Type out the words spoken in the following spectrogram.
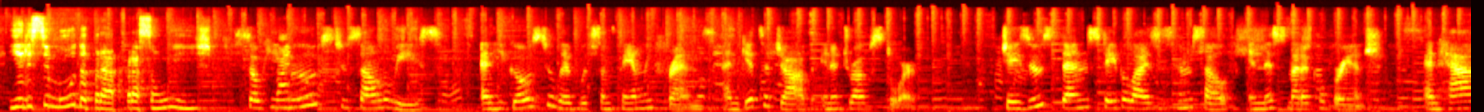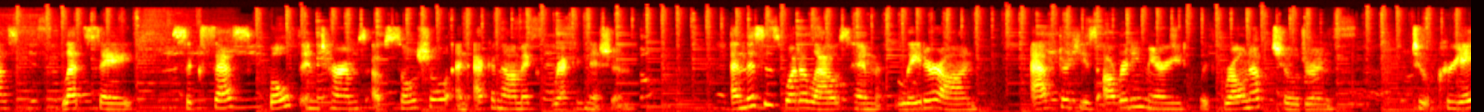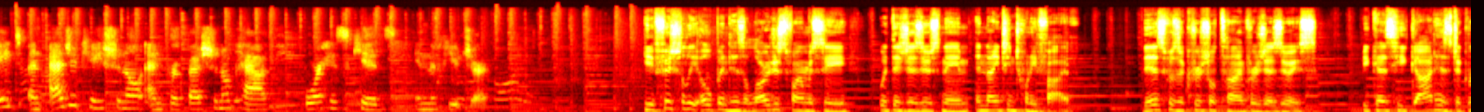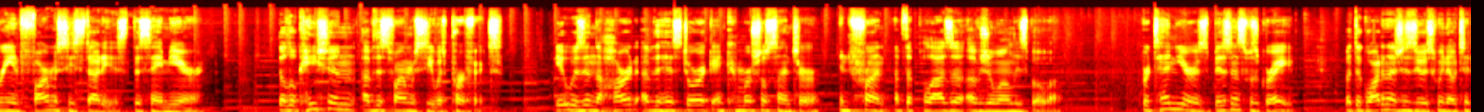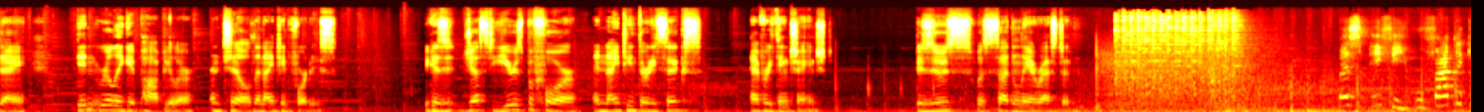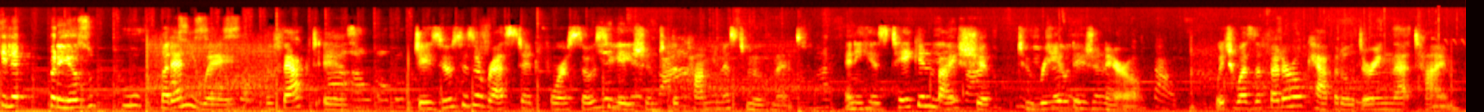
E ele se muda para São Luís. So he moves to São Luís and he goes to live with some family friends and gets a job in a drugstore. Jesus then stabilizes himself in this medical branch and has, let's say, success both in terms of social and economic recognition. And this is what allows him later on, after he's already married with grown up children, to create an educational and professional path for his kids in the future. He officially opened his largest pharmacy with the Jesus name in 1925. This was a crucial time for Jesus because he got his degree in pharmacy studies the same year. The location of this pharmacy was perfect. It was in the heart of the historic and commercial center in front of the Plaza of João Lisboa. For 10 years, business was great, but the Guarana Jesus we know today didn't really get popular until the 1940s. Because just years before, in 1936, everything changed. Jesus was suddenly arrested. Mas, enfim, o fato é que ele é preso por. But anyway, the fact is, Jesus is arrested for association to the communist movement, and he is taken by ship to Rio de Janeiro, which was the federal capital during that time,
